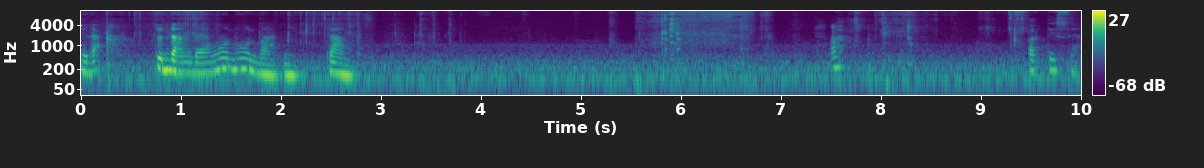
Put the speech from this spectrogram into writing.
นี่แหละจนดังแดงงูนงูนบาทนี่จำอะปักติเสีย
